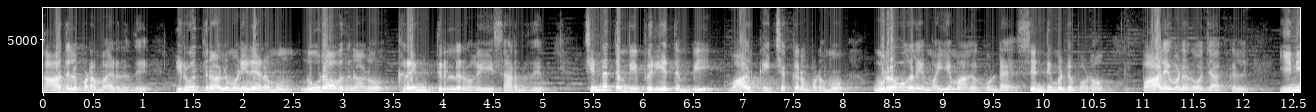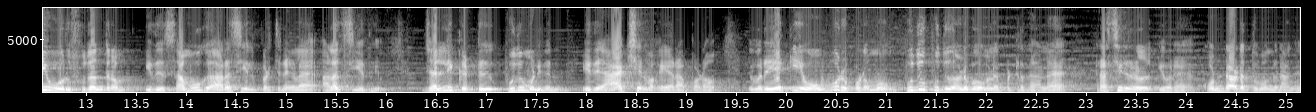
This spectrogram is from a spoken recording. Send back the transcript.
காதல் படமாக இருந்தது. இருபத்தி நாலு மணி நேரமும் நூறாவது நாளும் கிரைம் த்ரில்லர் வகையை சார்ந்தது. சின்ன தம்பி பெரிய தம்பி வாழ்க்கை சக்கரம் படமும் உறவுகளை மையமாக கொண்ட சென்டிமெண்ட் படம். பாலைவன ரோஜாக்கள் இனி ஒரு சுதந்திரம். இது சமூக அரசியல் பிரச்சனைகளை அலசியது. ஜல்லிக்கட்டு புது மனிதன் இது ஆக்ஷன் வகையறா படம். இவர் இயக்கிய ஒவ்வொரு படமும் புது புது அனுபவங்களை பெற்றதால ரசிகர்கள் இவரை கொண்டாட துவங்கினாங்க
